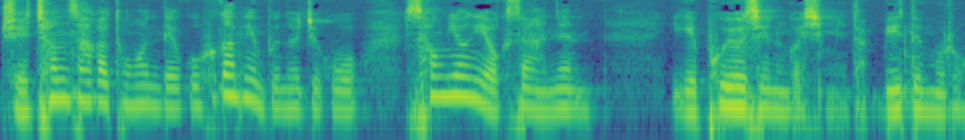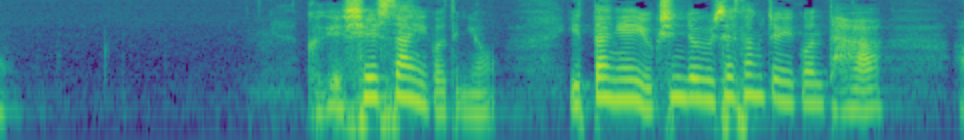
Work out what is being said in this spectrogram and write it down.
주의 천사가 동원되고 흑암이 무너지고 성령이 역사하는 이게 보여지는 것입니다. 믿음으로. 그게 실상이거든요. 이 땅에 육신적이고 세상적인 건다 어,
